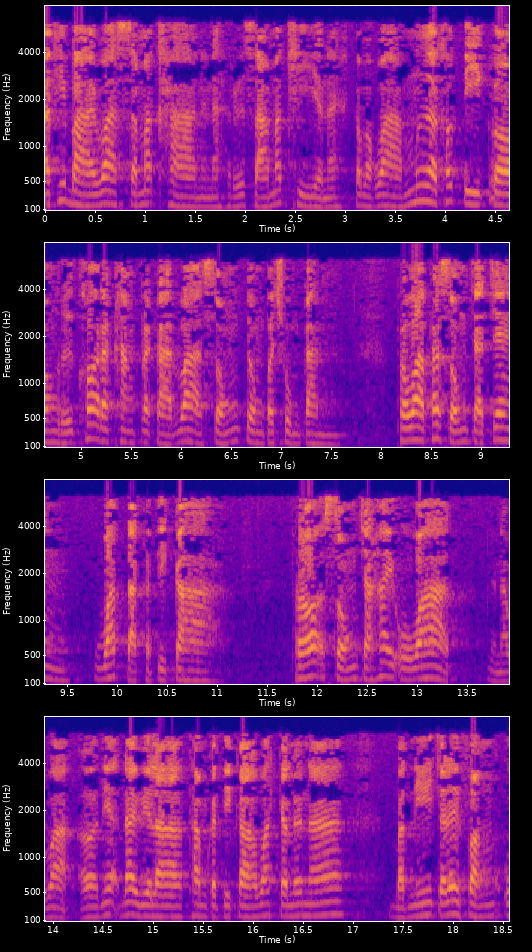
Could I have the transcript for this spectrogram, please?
อธิบายว่าสมคาเนี่ยนะหรือสามัคคีนะก็บอกว่าเมื่อเขาตีกลองหรือข้อระฆังประกาศว่าสงจงประชุมกัน เพราะว่าพระสงฆ์จะแจ้งวัดตกติกา เพราะสงจะให้โอวาทเนี่ยนะว่าเออเนี่ยได้เวลาทำกติกาวัดกันแล้วนะ บัดนี้จะได้ฟังโอ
